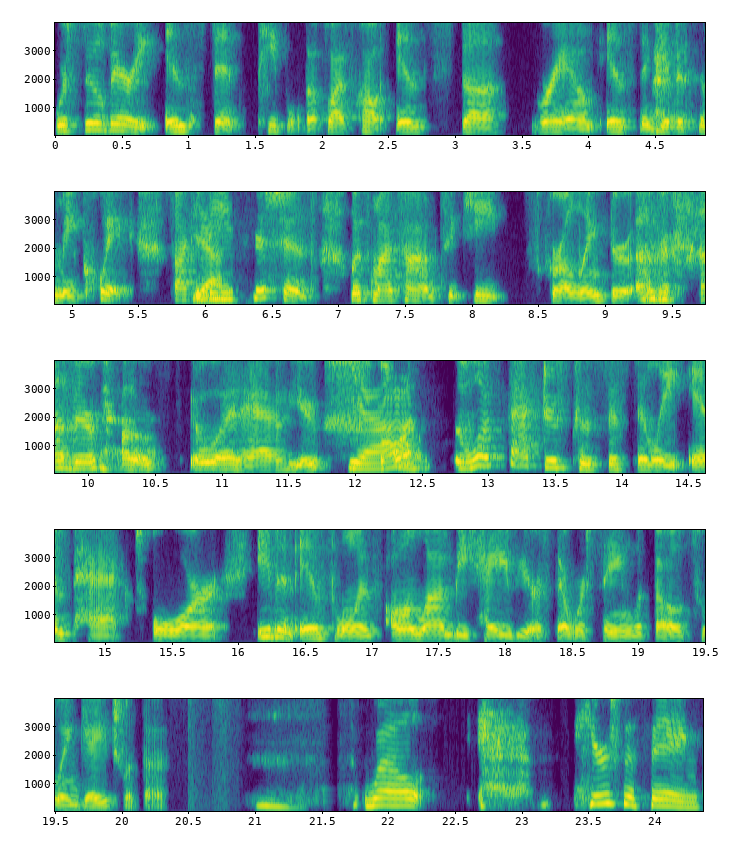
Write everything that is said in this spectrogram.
we're still very instant people. That's why it's called Insta gram instant. Give it to me quick so i can yeah. be efficient with my time to keep scrolling through other other posts or what have you. Yeah. What, what factors consistently impact or even influence online behaviors that we're seeing with those who engage with us? Well here's the thing.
